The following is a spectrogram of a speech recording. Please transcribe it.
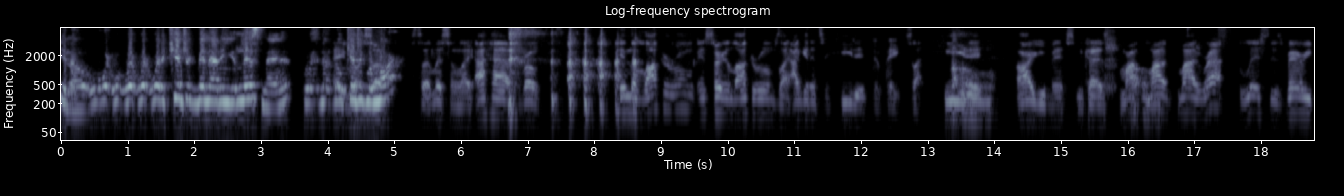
You know, oh. where, where, where, where the Kendrick been at in your list, man? no, no hey, Kendrick bro, Lamar? So, so listen, like I have, bro, in the locker room, in certain locker rooms, like I get into heated debates, like heated. Uh-oh arguments because my Uh-oh. my my rap list is very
